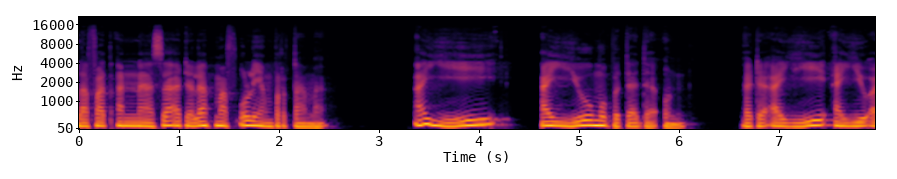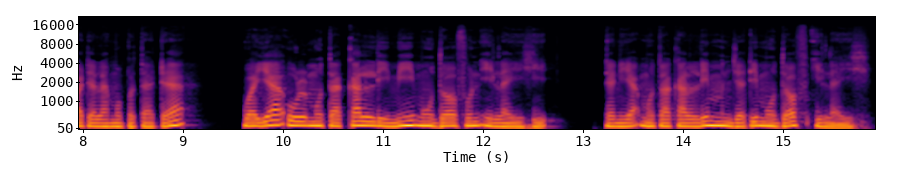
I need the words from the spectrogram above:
Lafat an-nasa adalah maf'ul yang pertama. Ayyi, ayyu mubtada'un. Pada ayyi, ayyu adalah mubtada, wa ya'ul mutakallimi mudhafun ilaihi. Dan ya mutakallim menjadi mudhaf ilaihi.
